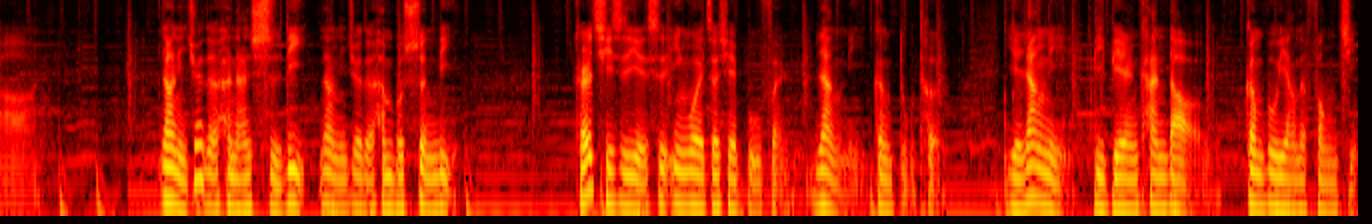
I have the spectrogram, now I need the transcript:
啊，让你觉得很难使力，让你觉得很不顺利。可是其实也是因为这些部分让你更独特，也让你比别人看到更不一样的风景。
